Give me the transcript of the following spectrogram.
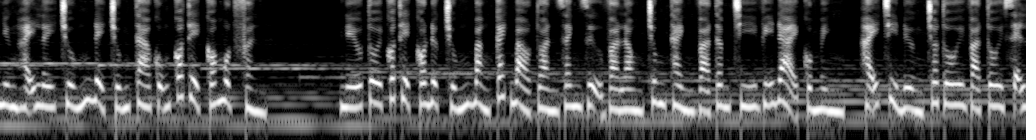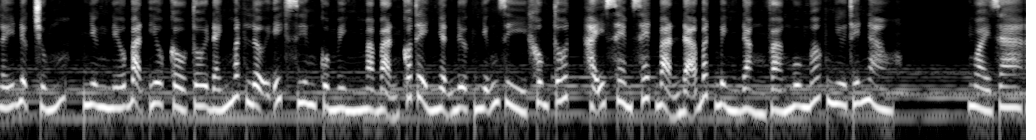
nhưng hãy lấy chúng để chúng ta cũng có thể có một phần. Nếu tôi có thể có được chúng bằng cách bảo toàn danh dự và lòng trung thành và tâm trí vĩ đại của mình, hãy chỉ đường cho tôi và tôi sẽ lấy được chúng, nhưng nếu bạn yêu cầu tôi đánh mất lợi ích riêng của mình mà bạn có thể nhận được những gì không tốt, hãy xem xét bạn đã bất bình đẳng và ngu ngốc như thế nào. Ngoài ra,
